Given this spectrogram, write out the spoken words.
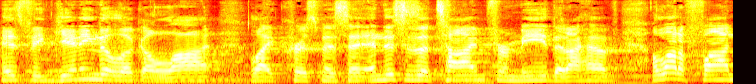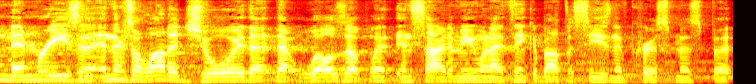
It's beginning to look a lot like Christmas. And this is a time for me that I have a lot of fond memories, and, and there's a lot of joy that, that wells up inside of me when I think about the season of Christmas. But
